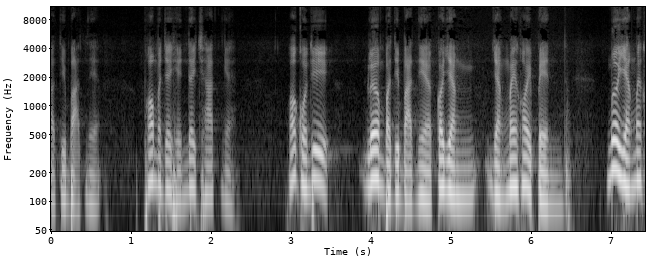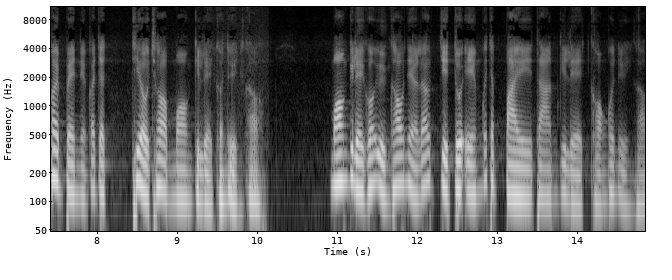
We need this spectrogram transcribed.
ปฏิบัติเนี่ย เพราะมันจะเห็นได้ชัดไง เพราะคนที่เริ่มปฏิบัติเนี่ยก็ยังยังไม่ค่อยเป็น เมื่อยังไม่ค่อยเป็นเนี่ยก็จะเที่ยวชอบมองกิเลสคนอื่นเขา มองกิเลสคนอื่นเขาเนี่ย แล้วจิตตัวเองก็จะไปตามกิเลสของคนอื่นเขา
